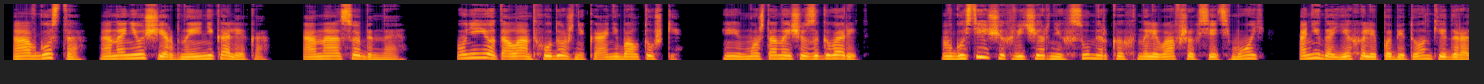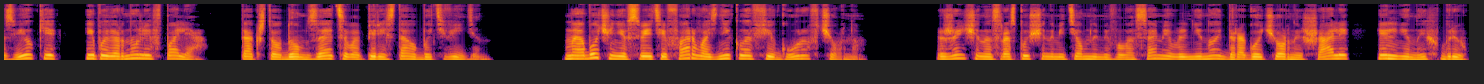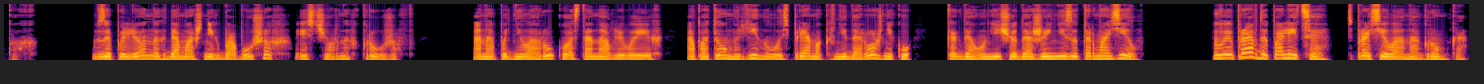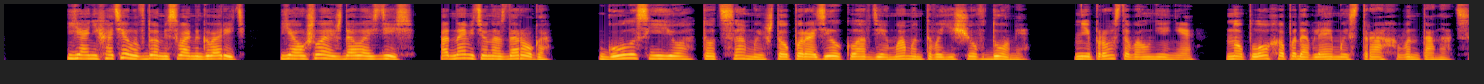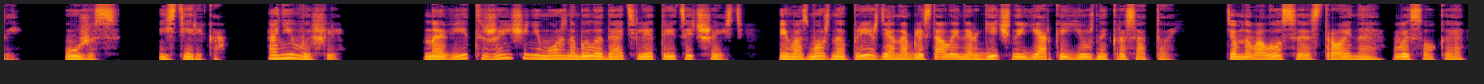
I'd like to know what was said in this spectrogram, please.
А Августа, она не ущербная и не калека. Она особенная. У нее талант художника, а не болтушки. И, может, она еще заговорит. В густеющих вечерних сумерках, наливавшихся тьмой, они доехали по бетонке до развилки и повернули в поля, так что дом Зайцева перестал быть виден. На обочине в свете фар возникла фигура в черном. Женщина с распущенными темными волосами в льняной дорогой черной шали и льняных брюках. В запыленных домашних бабушах из черных кружев. Она подняла руку, останавливая их, а потом ринулась прямо к внедорожнику, когда он еще даже и не затормозил. «Вы правда полиция?» — спросила она громко. «Я не хотела в доме с вами говорить. Я ушла и ждала здесь. Одна ведь у нас дорога». Голос ее тот самый, что поразил Клавдия Мамонтова еще в доме. Не просто волнение, но плохо подавляемый страх в интонации. Ужас, истерика. Они вышли. На вид женщине можно было дать лет 36, и, возможно, прежде она блистала энергичной, яркой южной красотой. Темноволосая, стройная, высокая.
